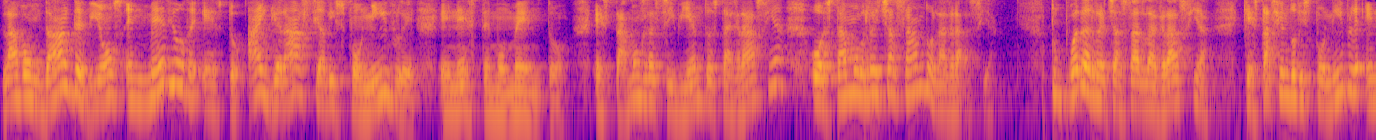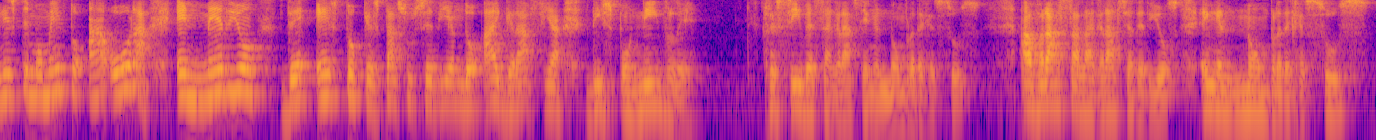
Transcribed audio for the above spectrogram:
la bondad de Dios en medio de esto. Hay gracia disponible en este momento. ¿Estamos recibiendo esta gracia o estamos rechazando la gracia? Tú puedes rechazar la gracia que está siendo disponible en este momento, ahora, en medio de esto que está sucediendo. Hay gracia disponible. Recibe esa gracia en el nombre de Jesús. Abraza la gracia de Dios en el nombre de Jesús.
